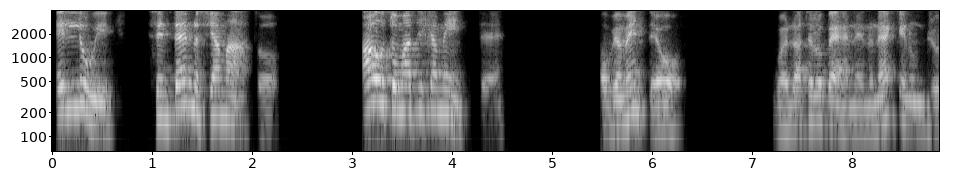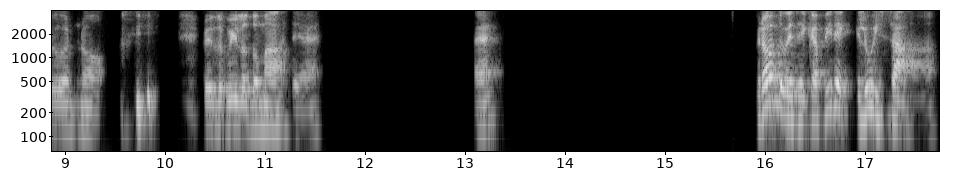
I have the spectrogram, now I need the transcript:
e lui, sentendosi amato, automaticamente, ovviamente, oh, guardatelo bene, non è che in un giorno questo qui lo domate, eh? eh? Però dovete capire che lui sa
